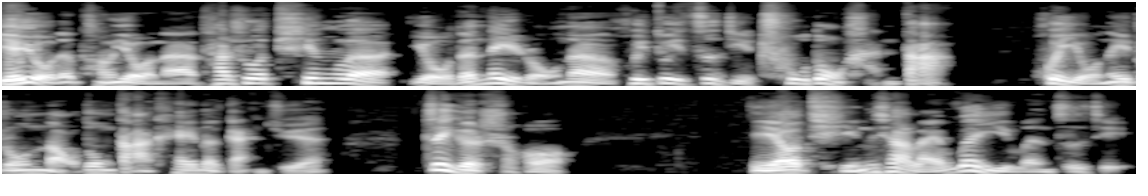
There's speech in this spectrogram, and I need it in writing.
也有的朋友呢，他说听了有的内容呢，会对自己触动很大，会有那种脑洞大开的感觉。这个时候，你要停下来问一问自己：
